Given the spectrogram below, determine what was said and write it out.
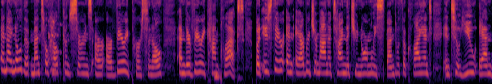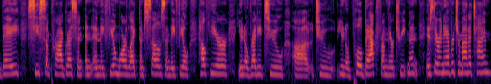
And I know that mental health concerns are, are very personal and they're very complex. But is there an average amount of time that you normally spend with a client until you and they see some progress and, and, and they feel more like themselves and they feel healthier, you know, ready to, uh, to, you know, pull back from their treatment? Is there an average amount of time?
